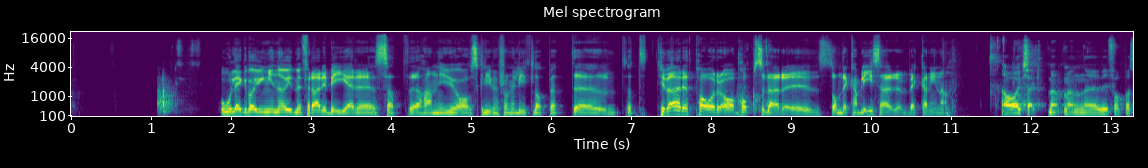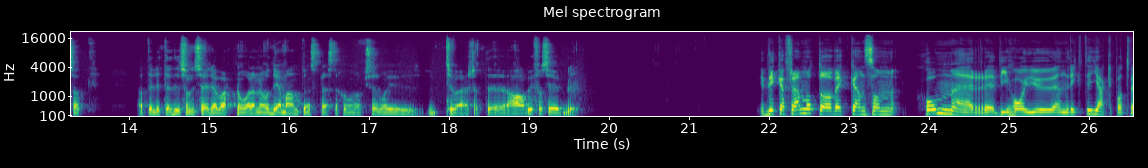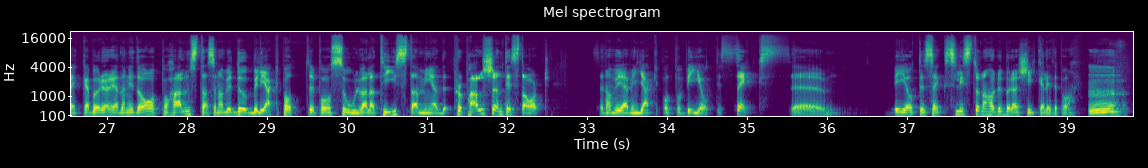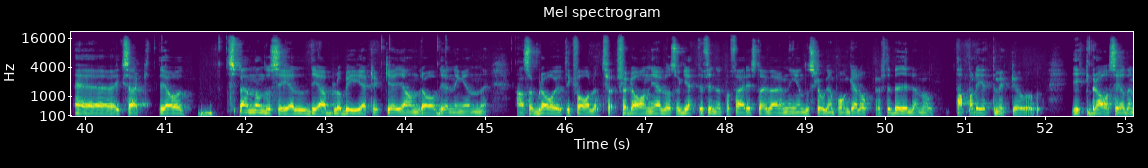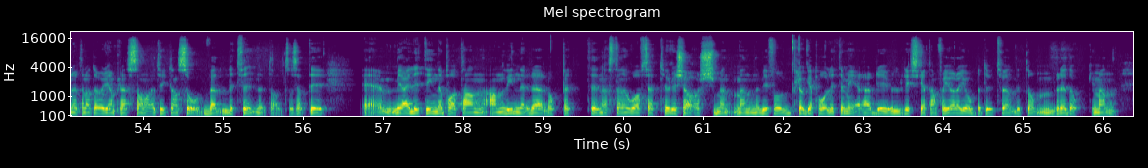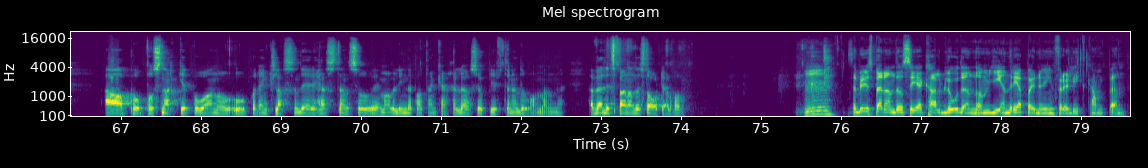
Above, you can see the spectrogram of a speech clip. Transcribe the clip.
Oleg var ju ingen nöjd med Ferrari BR, så att eh, han är ju avskriven från Elitloppet. Eh, så att, tyvärr ett par avhopp sådär eh, som det kan bli så här veckan innan. Ja, exakt. Men, men vi får hoppas att, att det är lite, det, som du säger, det har varit några nu och Diamantens prestation också var ju tyvärr. Så att, ja, vi får se hur det blir. Vi blickar framåt då, veckan som kommer. Vi har ju en riktig jackpot-vecka, börjar redan idag på Halmstad. Sen har vi dubbeljackpot på Solvalla tisdag med Propulsion till start. Sen har vi även jackpot på V86. Eh, V86-listorna har du börjat kika lite på. Mm, eh, exakt. Ja, spännande att se Diablo BR tycker jag i andra avdelningen. Han såg bra ut i kvalet för, för Daniel och såg jättefin ut på Färjestad i värmningen. Då slog han på en galopp efter bilen och tappade jättemycket och gick bra sedan utan att Örjan pressade honom. Jag tyckte han såg väldigt fin ut alltså. Så att det, eh, jag är lite inne på att han, han vinner det där loppet nästan oavsett hur det körs. Men, men vi får plugga på lite mer här. Det är väl risk att han får göra jobbet utvändigt om Redock. Men Ja, på, på snacket på honom och, och, på den klassen det är i hästen så är man väl inne på att han kanske löser uppgiften ändå. Men ja, väldigt spännande start i alla fall. Mm. Sen blir det spännande att se kallbloden. De genrepar ju nu inför Elitkampen.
